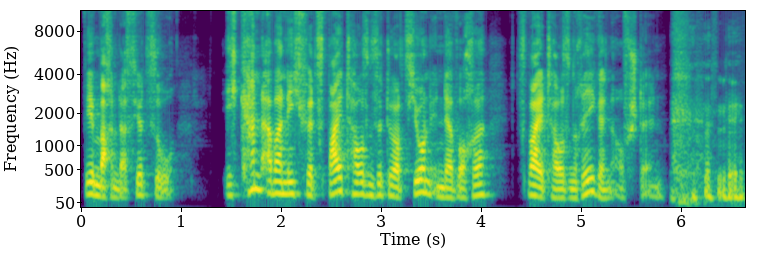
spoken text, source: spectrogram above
wir machen das jetzt so. Ich kann aber nicht für 2000 Situationen in der Woche 2000 Regeln aufstellen. nee.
